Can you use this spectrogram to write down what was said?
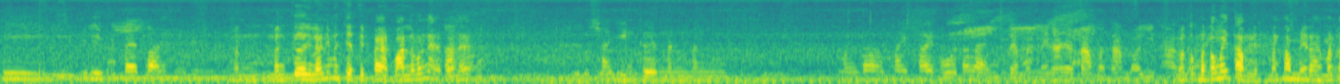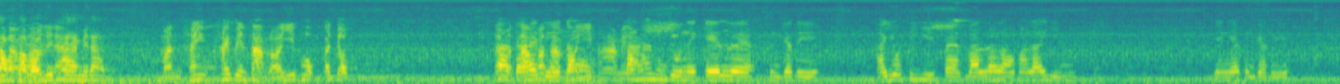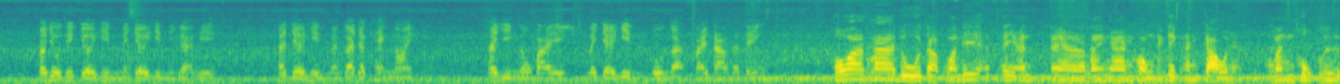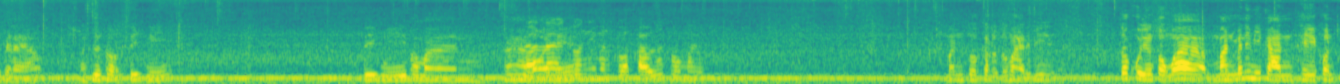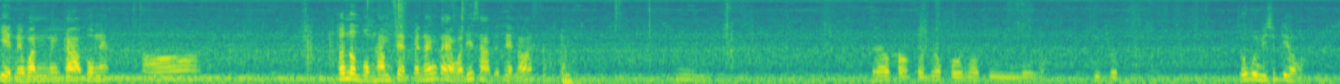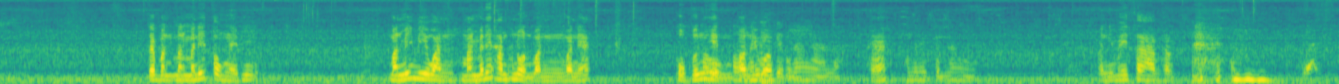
ที่ยี่สิบแปดวันมันมันเกินอยู่แล้วนี่มันเจ็ดสิบแปดวันแล้วมั้งเนี่ยตอนเนี้ยถ้ายิ่งเกินมันมัน มันก็ไม่ค่อยโหเท่าไหร่แต่มันไม่น่าจะต่ำกว่าสามร้อยยี่ห้ามันมันต้องไม่ต่ำเนี่ยมันต่ำไม่ได้ มันต่ำกว่าสามร้อยยี่ห้าไม่ได้ มันให้ให้เป็นสามร้อยยี่หกก็จบ แต่ถ้ามันจะให้ต่ำกว่าดีสามต้ร้อองยยี่ห้าไม่ได้ต้องให้มันอยู่ในเกณฑ์เลยอะถึงจะดี อายุที่ยี่แปดวันแล้วเรามาไล่ยิง อย่างเงี้ยถึงจะดี ก็อยู่ที่เจอหินไม่เจอหินอีกแล้วพี่ ถ้าเจอหินมันก็จะแข็งน้อย ถ้ายิงลงไปไม่เจอหินปูนก็ไปตามสเต็งเพราะว่าถ้าดูจากวันที่ไออันเอ่อรายงานของเด็กๆอันเก่าเนี่ย มันถูกรื้อไปแล้ว มันคือถนนซีกนี้ ซีกนี้ประมาณห้าแล้วร้อยไอ้เมตตัวรนี้มันตัวเก่าหรือตัวใหม่มันตัวกระโดดตัวใหม่เลยพี่ต้องคุยตรงๆว่ามันไม่ได้มีการเทคอนกรีตในวันดังกล่าวพวกเนี้ยอ๋อถนนผมทำเสร็จไปตั้งแต่วันที่สามสิบเอ็ดแล้วอะ อืม แล้วเขาเก็บลูกปูนได้กี่ลูกอะกี่ชุด ลูกบุญมีชุดเดียว แต่มันมันไม่ได้ตรงไงพี่ มันไม่มีวัน มันไม่ได้ทำถนนวันวันเนี้ย ผมเพิ่งเห็นตอนที่ว่าเก็บผมหน้างานล่ะฮะ เขาไม่ได้เก็บหน้างานอันนี้ไม่ทราบครับ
